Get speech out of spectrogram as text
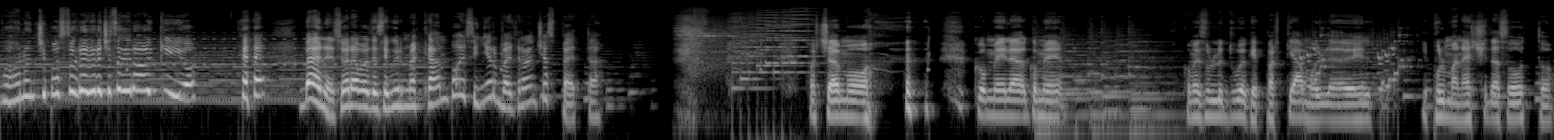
Wow, non ci posso credere, ci salirò anch'io! Bene, se ora volete seguirmi a campo, il signor Veteran ci aspetta. Facciamo come, la, come, come sulle due che partiamo, il, il, il pullman esce da sotto.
